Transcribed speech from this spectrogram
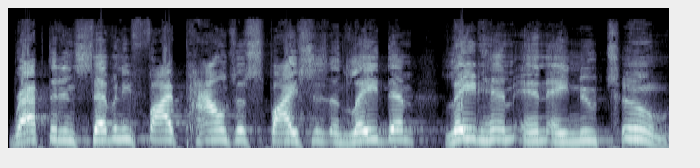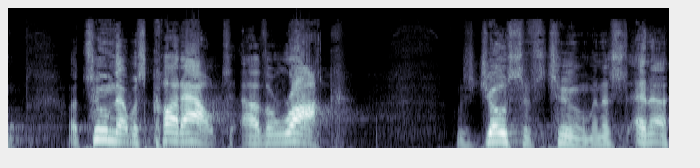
wrapped it in 75 pounds of spices, and laid, them, laid him in a new tomb, a tomb that was cut out of the rock. It was Joseph's tomb, and a, and a,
